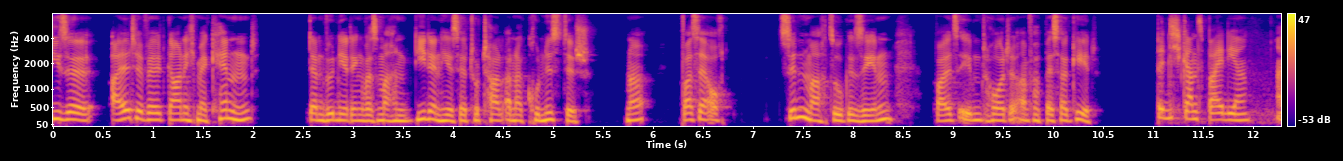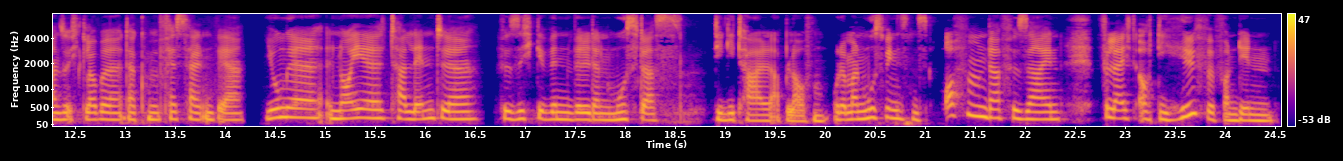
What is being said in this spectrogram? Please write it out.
diese alte Welt gar nicht mehr kennt, dann würden die denken, was machen die denn hier? Ist ja total anachronistisch. Ne? Was ja auch Sinn macht, so gesehen, weil es eben heute einfach besser geht. Bin ich ganz bei dir. Also ich glaube, da können wir festhalten, wer junge, neue Talente für sich gewinnen will, dann muss das digital ablaufen. Oder man muss wenigstens offen dafür sein, vielleicht auch die Hilfe von den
